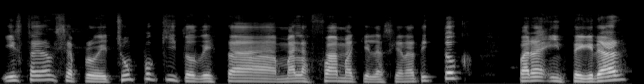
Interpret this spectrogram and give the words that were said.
Instagram se aprovechó un poquito de esta mala fama que le hacían a TikTok para integrar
